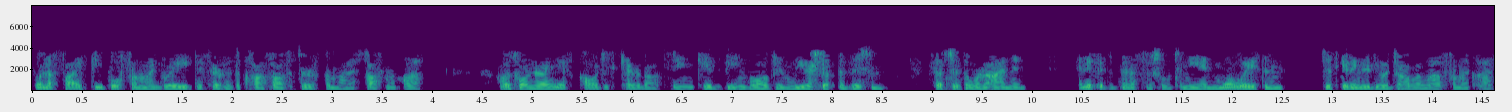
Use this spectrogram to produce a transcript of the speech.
one of five people from my grade to serve as a class officer for my sophomore class. I was wondering if colleges care about seeing kids be involved in leadership positions, such as the one I'm in, and if it's beneficial to me in more ways than just getting to do a job I love for my class.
